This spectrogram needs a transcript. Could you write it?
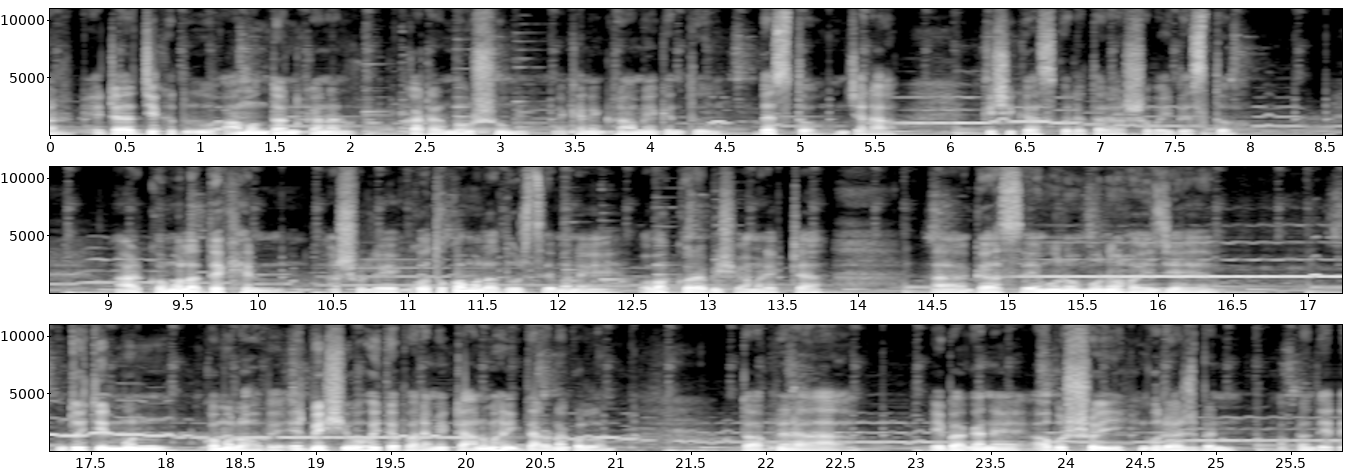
আর এটা যেহেতু আমন ধান কানার, কাটার মৌসুম, এখানে গ্রামে কিন্তু ব্যস্ত যারা কৃষিকাজ করে তারা সবাই ব্যস্ত। আর কমলা দেখেন, আসলে কত কমলা ধরছে মানে অবাক করা বিষয়। আমার একটা গাছ এমনও মনে হয় যে দুই তিন মন কমলা হবে। এর বেশিও হইতে পারে, আমি একটা আনুমানিক ধারণা করলাম। তো আপনারা এই বাগানে অবশ্যই ঘুরে আসবেন। আপনাদের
